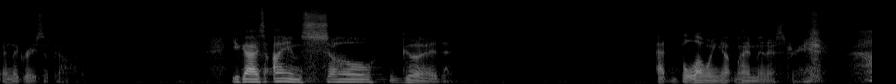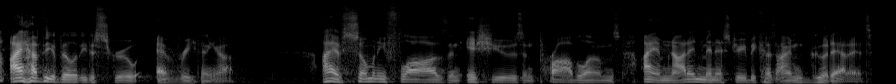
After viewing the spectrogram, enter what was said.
and the grace of God. You guys, I am so good at blowing up my ministry. I have the ability to screw everything up. I have so many flaws and issues and problems. I am not in ministry because I'm good at it.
